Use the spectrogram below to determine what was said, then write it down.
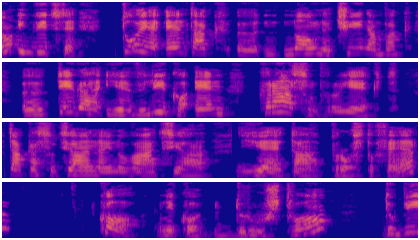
No, in vidite, to je en tak uh, nov način, ampak uh, tega je veliko. En krasen projekt, taka socialna inovacija je ta prostofer, ko neko društvo dobi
